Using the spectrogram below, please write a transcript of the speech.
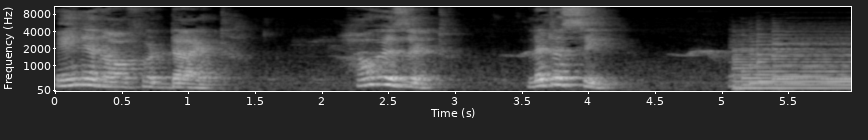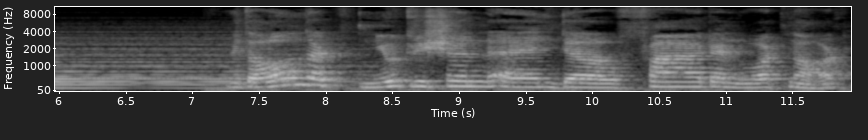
in a raw food diet. How is it? Let us see. With all that nutrition and uh, fat and whatnot,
